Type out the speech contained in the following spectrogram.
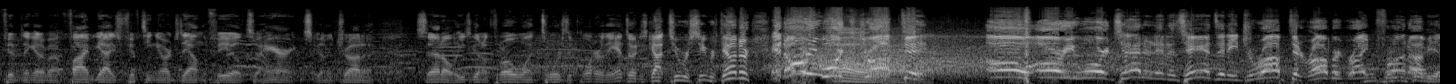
15, got about five guys 15 yards down the field. So Herink's going to try to settle. He's going to throw one towards the corner of the end zone. He's got two receivers down there, and Ari Ward's Oh. dropped it. Oh, Ari Ward's had it in his hands, and he dropped it, Robert, right in front of you.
